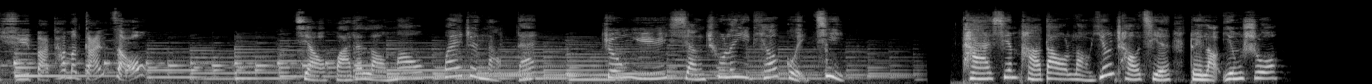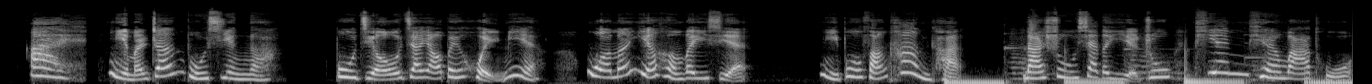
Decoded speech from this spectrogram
须把它们赶走。狡猾的老猫歪着脑袋，终于想出了一条诡计。他先爬到老鹰巢前，对老鹰说：“哎，你们真不幸啊！不久将要被毁灭，我们也很危险。你不妨看看，那树下的野猪天天挖土，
